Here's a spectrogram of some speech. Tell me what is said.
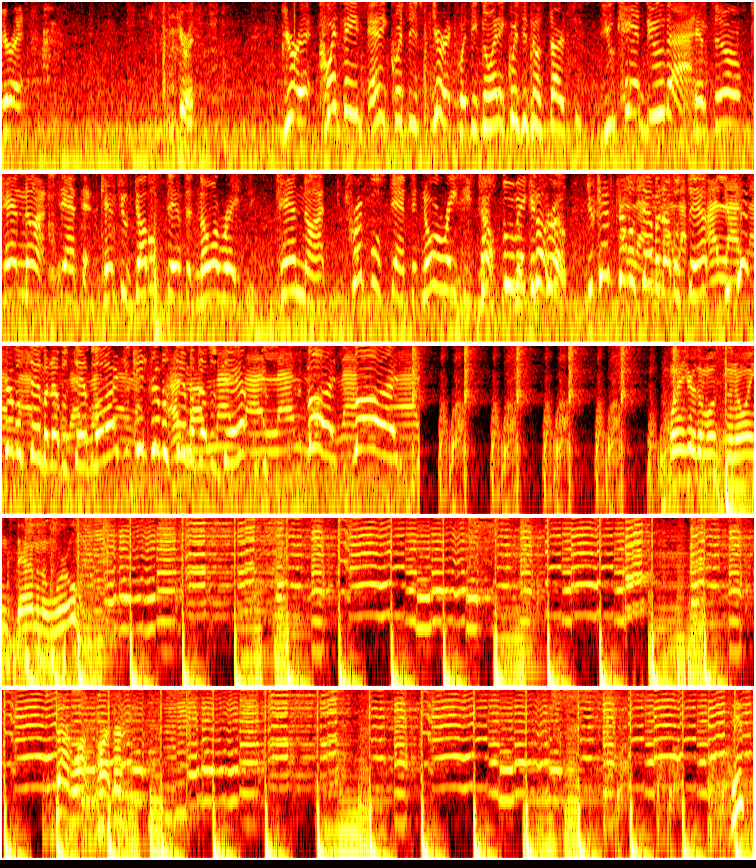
You're it. You're it. You're it. Quincy's. Any quincies? You're at quincies. No any quincies, no startsies. You can't do that. Can't do? Cannot. Stamped it. Can't do double stamped it, no erases. Cannot. Triple stamped it. No erases. Touch blue, make it no, true. no. You can't triple stamp a double stamp. You can't triple stamp a double stamp, Lloyd. You can't triple stamp a double stamp. Lloyd, Lloyd. Want to hear the most annoying sound in the world?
